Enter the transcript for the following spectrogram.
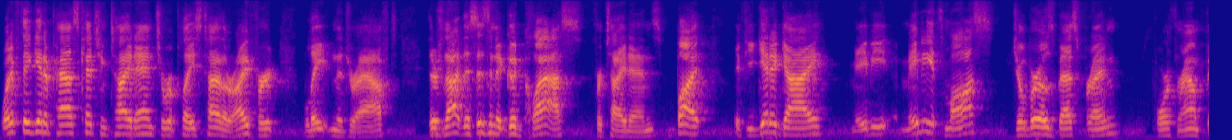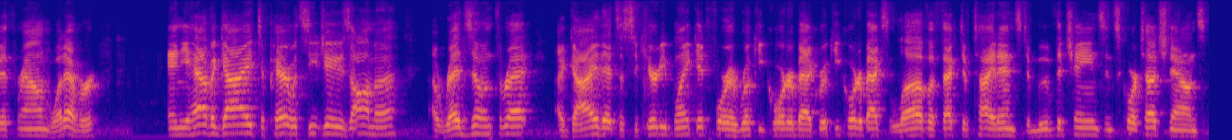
What if they get a pass catching tight end to replace Tyler Eifert late in the draft? There's not. This isn't a good class for tight ends, but if you get a guy, maybe maybe it's Moss, Joe Burrow's best friend, fourth round, fifth round, whatever, and you have a guy to pair with CJ Uzomah, a red zone threat, a guy that's a security blanket for a rookie quarterback. Rookie quarterbacks love effective tight ends to move the chains and score touchdowns.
